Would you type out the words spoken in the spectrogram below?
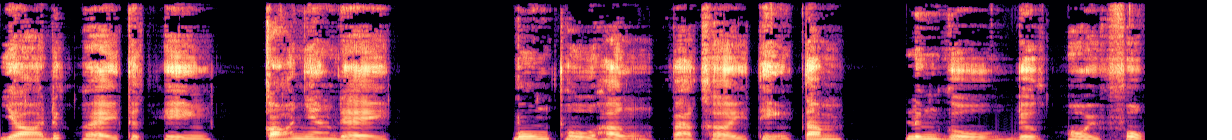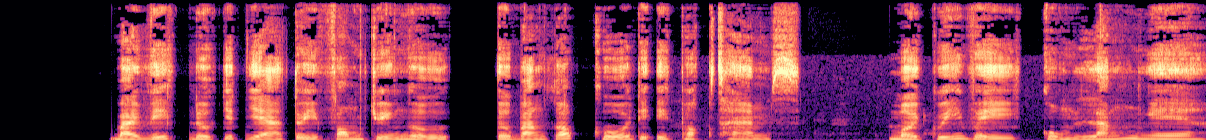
do Đức Huệ thực hiện có nhan đề Buông thù hận và khởi thiện tâm, lưng gù được hồi phục. Bài viết được dịch giả tùy phong chuyển ngữ từ bản gốc của The Epoch Times. Mời quý vị cùng lắng nghe.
